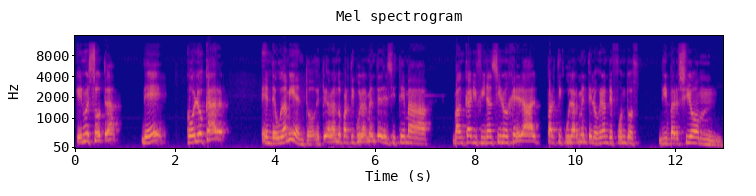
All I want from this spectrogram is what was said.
que no es otra de colocar endeudamiento. Estoy hablando particularmente del sistema bancario y financiero en general, particularmente los grandes fondos de inversión,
